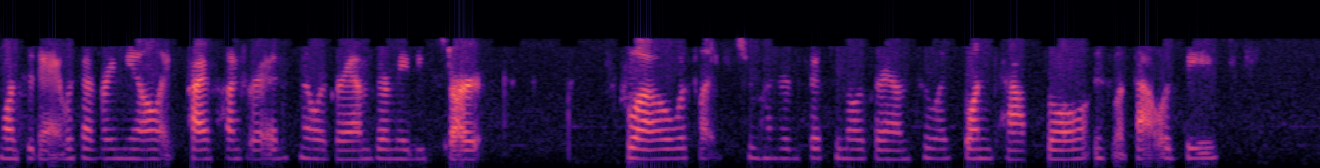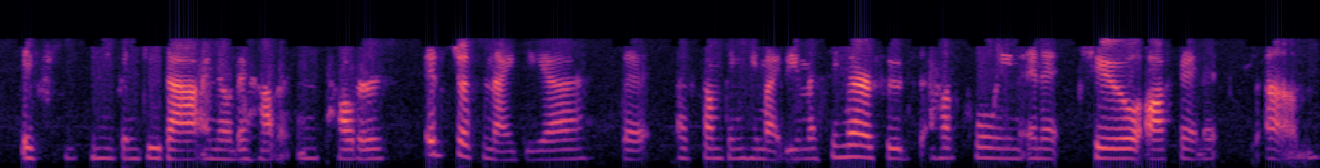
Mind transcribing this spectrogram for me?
once a day with every meal, like 500 milligrams, or maybe start slow with like 250 milligrams. So like one capsule is what that would be. If you can even do that, I know they have it in powders. It's just an idea that of something he might be missing. There are foods that have choline in it too. Often it's um,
